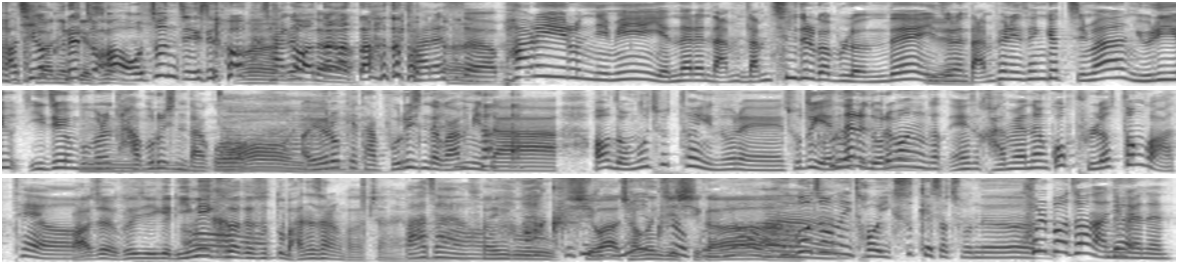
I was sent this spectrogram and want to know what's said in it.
아, 제가 그랬죠. 아, 어쩐지. 네. 잘했어요. 왔다 갔다 하더라고요. 잘했어요. 네. 8215님이 옛날엔 남, 남친들과 불렀는데, 이제는 예. 남편이 생겼지만, 유리, 이재훈 부분을 음. 다 부르신다고. 아, 예. 아, 이렇게 다 부르신다고 합니다. 아, 너무 좋다, 이 노래. 저도 옛날에 노래방에서 가면은 꼭 불렀던 것 같아요. 맞아요. 그래서 이게 리메이크가 어. 돼서 또 많은 사랑 받았잖아요. 맞아요. 서인국 아, 씨와 정은지 씨가. 그 버전이 더 익숙해서 저는. 쿨 버전 아니면은?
